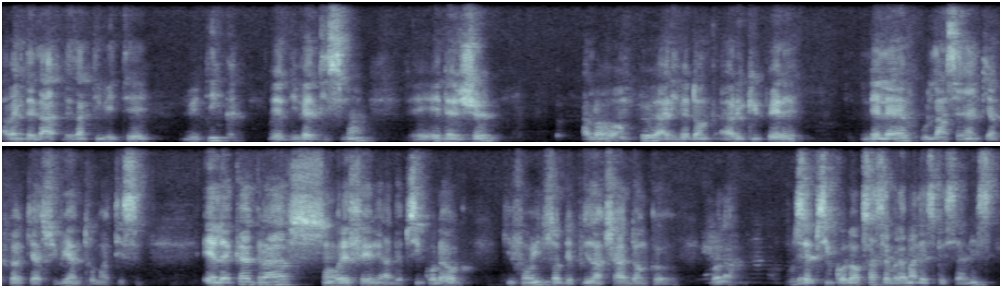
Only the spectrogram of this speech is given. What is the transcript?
avec des, activités ludiques, des divertissements et, des jeux, alors on peut arriver donc à récupérer l'élève ou l'enseignant qui a subi un traumatisme. Et les cas graves sont référés à des psychologues qui font une sorte de prise en charge. Donc, euh, voilà. Pour ces psychologues, ça, c'est vraiment les spécialistes.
